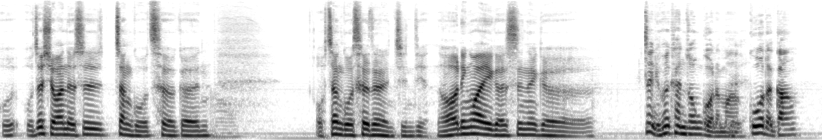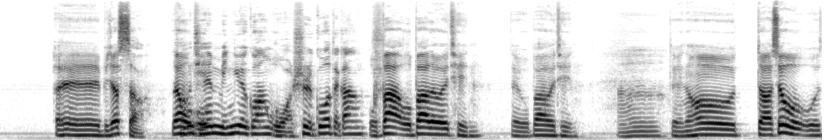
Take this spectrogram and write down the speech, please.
我我最喜欢的是《战国策》跟，哦，《战国策》真的很经典，然后另外一个是那个那你会看中国的吗？郭德纲，呃比较少，让我床前明月光，我是郭德纲。我爸我爸都会听，对我爸会听。啊，对，然后对啊，所以我我，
